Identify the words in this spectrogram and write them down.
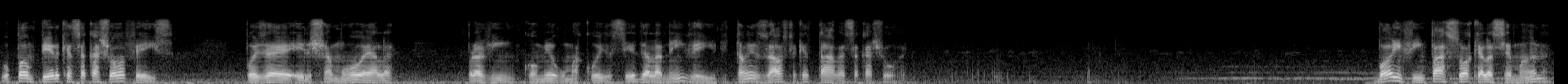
o pampeiro que essa cachorra fez. Pois é, ele chamou ela para vir comer alguma coisa cedo, ela nem veio, de tão exausta que estava essa cachorra. Bom, enfim, passou aquela semana.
